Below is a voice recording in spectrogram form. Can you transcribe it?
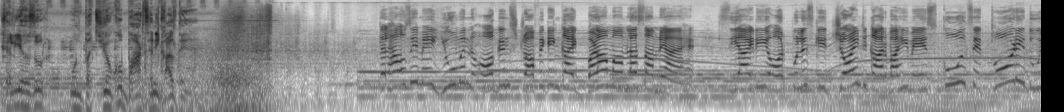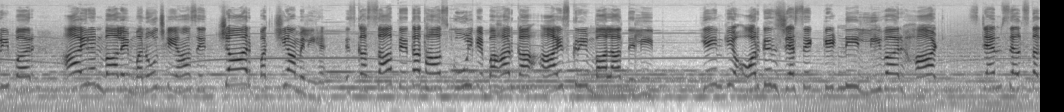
चलिए हुजूर उन बच्चियों को बाढ़ से निकालते हैं। डलहौजी में ह्यूमन ऑर्गन्स ट्रैफिकिंग का एक बड़ा मामला सामने आया है। सीआईडी और पुलिस की जॉइंट कार्रवाई में स्कूल से थोड़ी दूरी पर आयरन वाले मनोज के यहाँ से चार बच्चियाँ मिली है। इसका साथ देता था स्कूल के बाहर का आइसक्रीम वाला दिलीप। ये इनके ऑर्गन्स जैसे kidney liver heart stem cells तक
